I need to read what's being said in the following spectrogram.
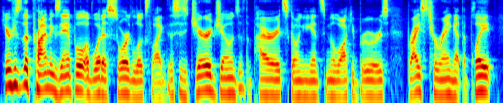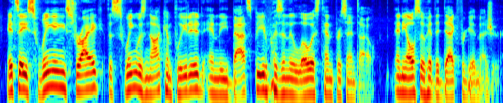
Here's the prime example of what a sword looks like. This is Jared Jones of the Pirates going against Milwaukee Brewers, Brice Turang at the plate. It's a swinging strike. The swing was not completed, and the bat speed was in the lowest 10th percentile. And he also hit the deck for good measure.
